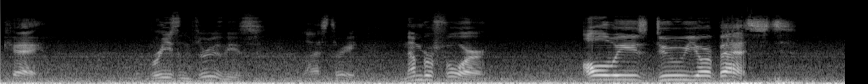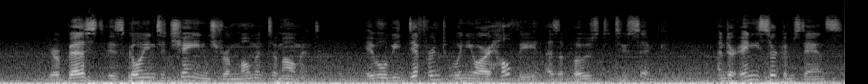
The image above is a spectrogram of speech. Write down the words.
Okay. Breezing through these last three. Number four, always do your best. Your best is going to change from moment to moment. It will be different when you are healthy as opposed to sick. Under any circumstance,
